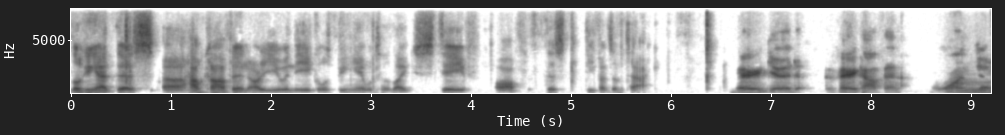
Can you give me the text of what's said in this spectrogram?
Looking at this, uh, how confident are you in the Eagles being able to like stave off this defensive attack. Very good. Very confident. One, yeah.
